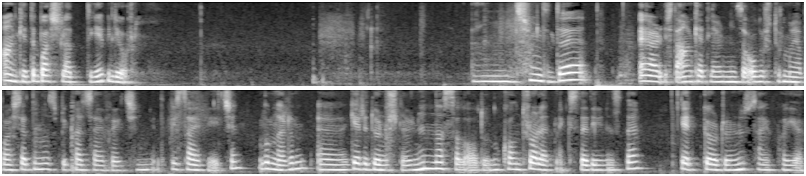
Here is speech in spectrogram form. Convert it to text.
anketi başlat diyebiliyorum. Şimdi de eğer işte anketlerinizi oluşturmaya başladığınız birkaç sayfa için bir sayfa için bunların e, geri dönüşlerinin nasıl olduğunu kontrol etmek istediğinizde gördüğünüz sayfayı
